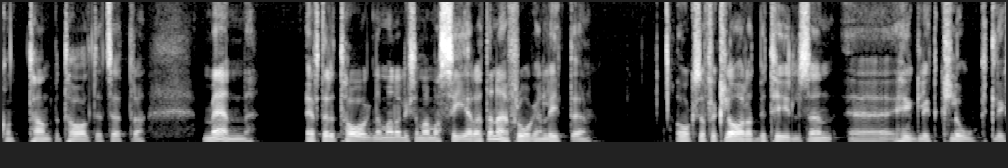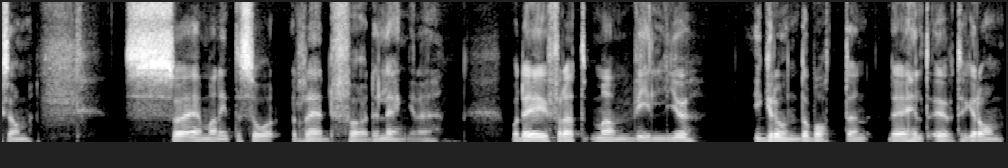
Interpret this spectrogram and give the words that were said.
kontantbetalt etc. Men efter ett tag när man har liksom amasserat den här frågan lite och också förklarat betydelsen eh, hyggligt klokt liksom, så är man inte så rädd för det längre. Och det är ju för att man vill ju i grund och botten, det är jag helt övertygad om,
